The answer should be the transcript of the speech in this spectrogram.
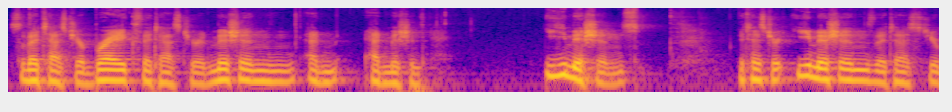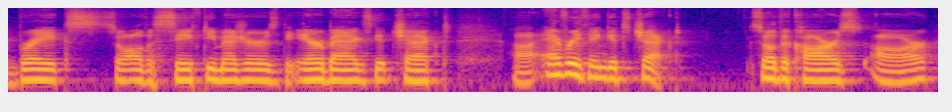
So they test your brakes, they test your admission ad, admissions, emissions. They test your emissions, they test your brakes, so all the safety measures, the airbags get checked, uh, everything gets checked. So the cars are,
